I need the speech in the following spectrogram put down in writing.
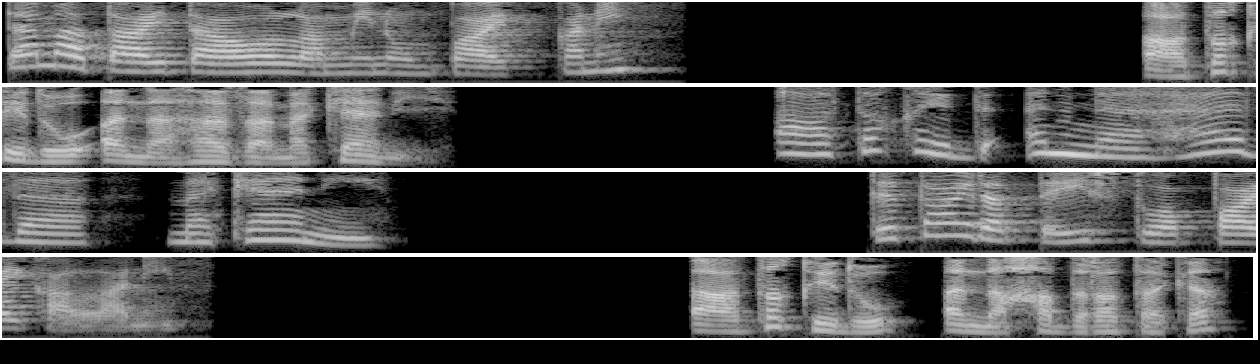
tämä taitaa olla minun paikkani. أعتقد أن هذا مكاني. أعتقد أن هذا مكاني. Te taidatte istua paikallani. أعتقد أن حضرتك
